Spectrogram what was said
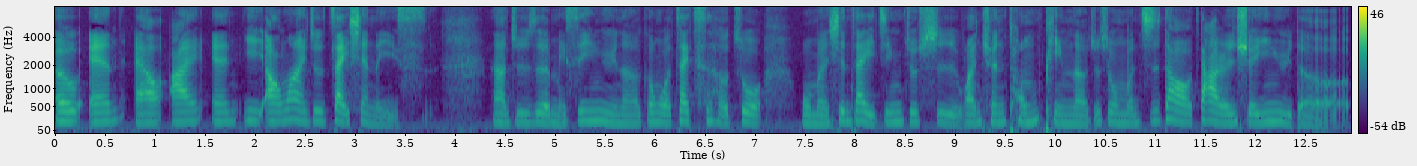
O N L I N E online 就是在线的意思。那就是这美思英语呢，跟我再次合作，我们现在已经就是完全同频了。就是我们知道大人学英语的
